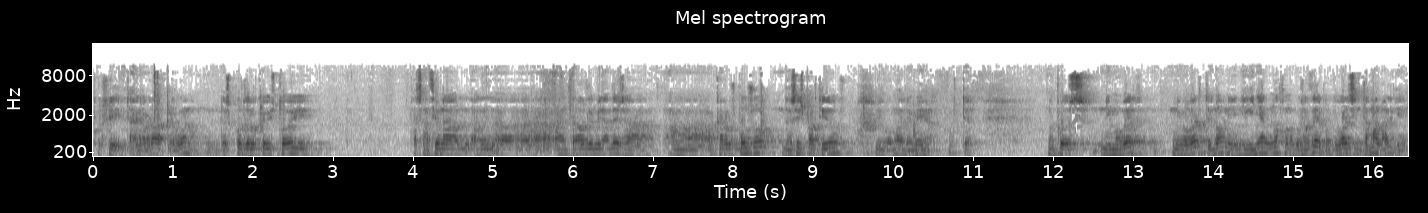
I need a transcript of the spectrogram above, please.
pues sí, también la verdad, pero bueno, después de lo que he visto hoy, la sanción al, entrenador del Mirandés, a, Carlos Pouso, de seis partidos, digo, madre mía, hostia, no puedes ni mover, ni moverte, ¿no? Ni, ni guiñar un ojo no puedes hacer, porque igual sienta mal a alguien.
